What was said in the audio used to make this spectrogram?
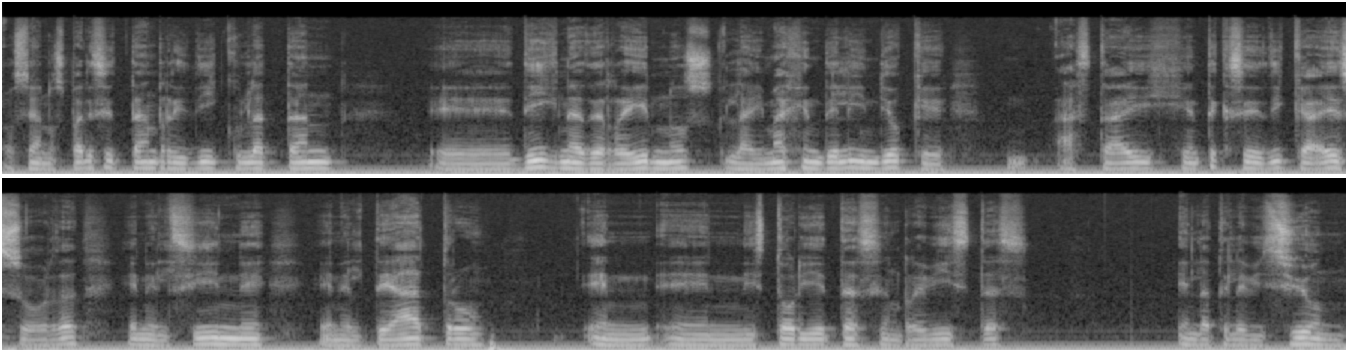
O sea, nos parece tan ridícula, tan eh, digna de reírnos la imagen del indio que hasta hay gente que se dedica a eso, ¿verdad? En el cine, en el teatro, en, en historietas, en revistas, en la televisión.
